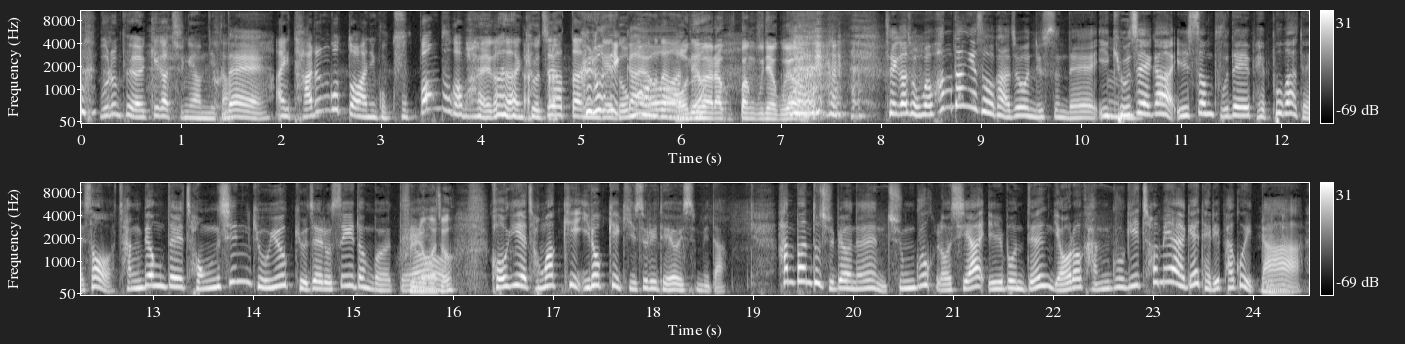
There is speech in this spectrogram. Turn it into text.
물음표 10개가 중요합니다. 네. 아니 다른 것도 아니고 국방부가 발간한 교재였다는 게 너무 황당한데요. 어느 나라 국방부냐고요? 네. 제가 정말 황당해서 가져온 뉴스인데 이 음. 교재가 일선 부대에 배포가 돼서 장병들 정신 교육 교재로 쓰이던 거였대요. 훌륭하죠. 거기에 정확히 이렇게 기술이 되어 있습니다. 한반도 주변은 중국, 러시아, 일본 등 여러 강국이 첨예하게 대립하고 있다. 음.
